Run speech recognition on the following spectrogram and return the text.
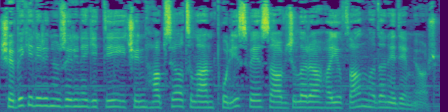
şebekelerin üzerine gittiği için hapse atılan polis ve savcılara hayıflanmadan edemiyor.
